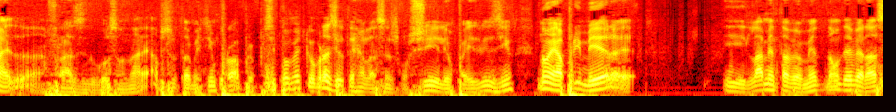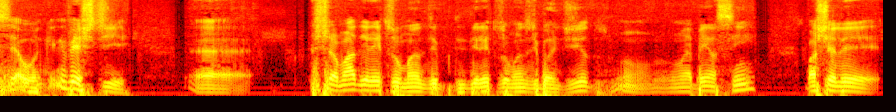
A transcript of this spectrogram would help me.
Mas a frase do Bolsonaro é absolutamente imprópria, principalmente porque o Brasil tem relações com o Chile, um país vizinho. Não é a primeira e, lamentavelmente, não deverá ser a única. Investir, é, chamar direitos humanos de, de, direitos humanos de bandidos, não, não é bem assim. Bachelet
